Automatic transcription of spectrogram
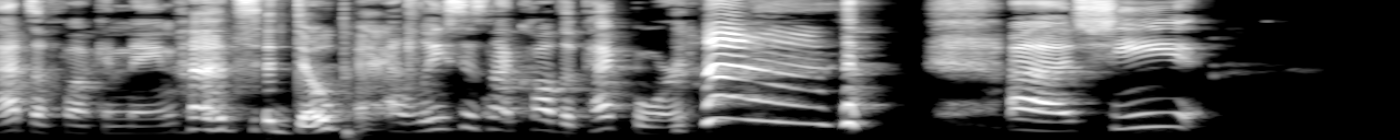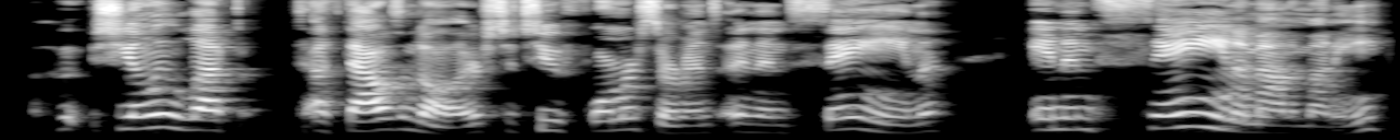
That's a fucking name. That's a dope At least it's not called the Peck board. Uh, she she only left a thousand dollars to two former servants, an insane, an insane amount of money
